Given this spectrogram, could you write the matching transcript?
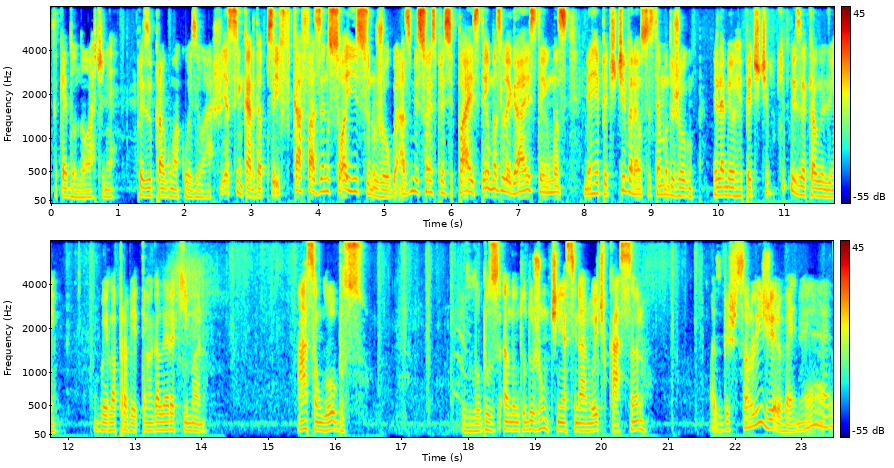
Isso aqui é do norte, né? Preso pra alguma coisa, eu acho. E assim, cara, dá pra você ficar fazendo só isso no jogo. As missões principais, tem umas legais, tem umas bem repetitivas, né? O sistema do jogo, ele é meio repetitivo. Que luz é aquela ali? Vou ir lá pra ver. Tem uma galera aqui, mano. Ah, são lobos. Os lobos andam tudo juntinho assim na noite, caçando. Mas os bichos são ligeiros, velho. Né?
